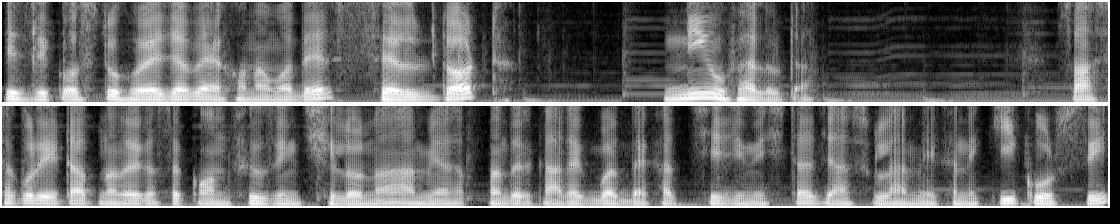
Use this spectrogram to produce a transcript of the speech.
is equals to হয়ে যাবে এখন আমাদের সেলফ ডট নিউ ভ্যালুটা সো আশা করি এটা আপনাদের কাছে কনফিউজিং ছিল না। আমি আপনাদেরকে আরেকবার দেখাচ্ছি জিনিসটা যে আসলে আমি এখানে কি করছি।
